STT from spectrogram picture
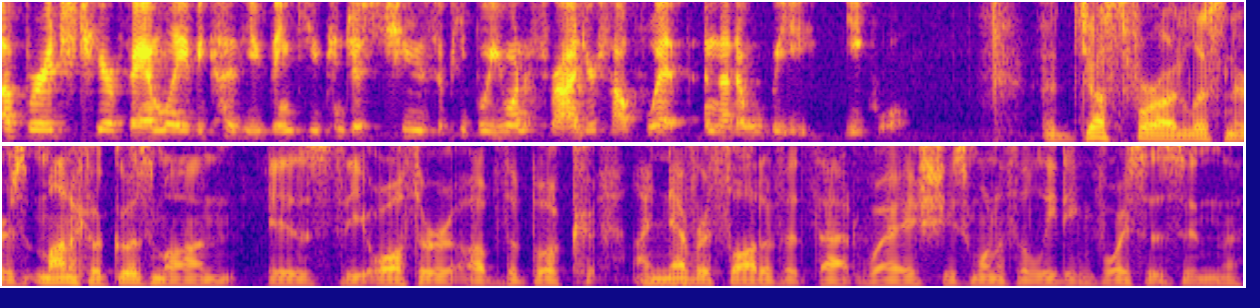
a bridge to your family because you think you can just choose the people you want to surround yourself with and that it will be equal. Uh, just for our listeners, Monica Guzman is the author of the book. I never thought of it that way. She's one of the leading voices in the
